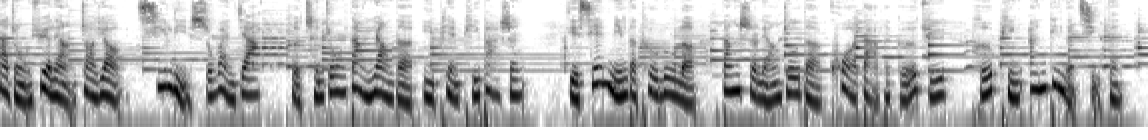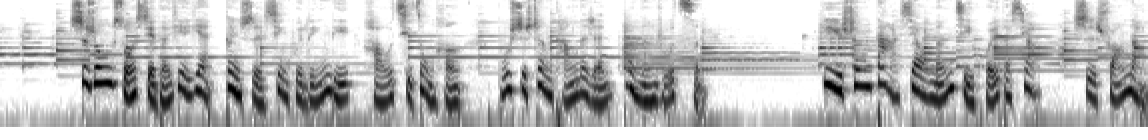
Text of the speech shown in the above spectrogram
那种月亮照耀七里十万家和城中荡漾的一片琵琶声，也鲜明地透露了当时凉州的扩大的格局、和平安定的气氛。诗中所写的夜宴更是兴会淋漓、豪气纵横，不是盛唐的人不能如此。一声大笑能几回的笑，是爽朗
